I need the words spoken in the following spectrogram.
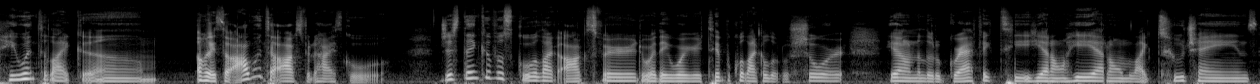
he went to like um. Okay, so I went to Oxford High School just think of a school like Oxford where they wear your typical like a little short. He had on a little graphic tee. He had on he had on like two chains,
